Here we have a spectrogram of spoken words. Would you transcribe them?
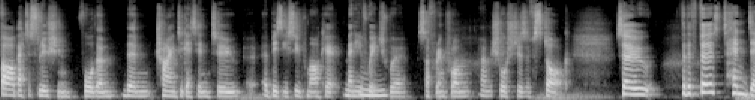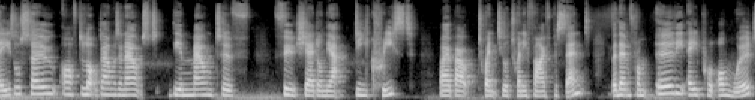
far better solution for them than trying to get into a busy supermarket, many of which were suffering from um, shortages of stock. So, for the first 10 days or so after lockdown was announced, the amount of food shared on the app decreased by about 20 or 25%. But then from early April onward,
